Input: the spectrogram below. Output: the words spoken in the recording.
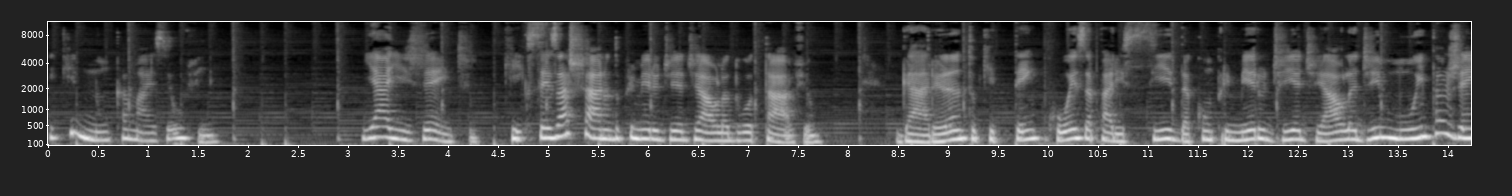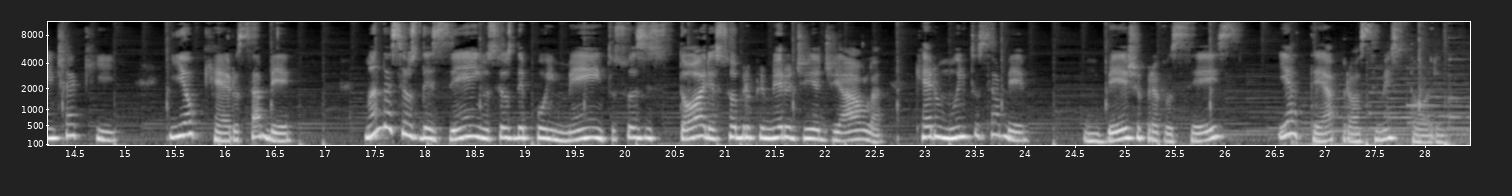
e que nunca mais eu vi. E aí, gente, o que, que vocês acharam do primeiro dia de aula do Otávio? Garanto que tem coisa parecida com o primeiro dia de aula de muita gente aqui e eu quero saber. Manda seus desenhos, seus depoimentos, suas histórias sobre o primeiro dia de aula. Quero muito saber. Um beijo para vocês e até a próxima história.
